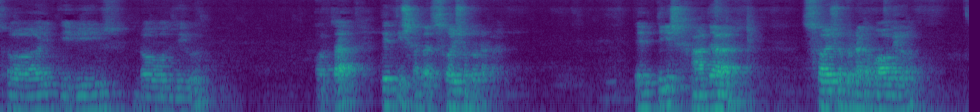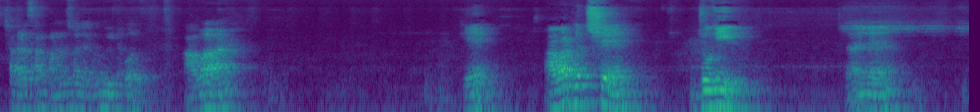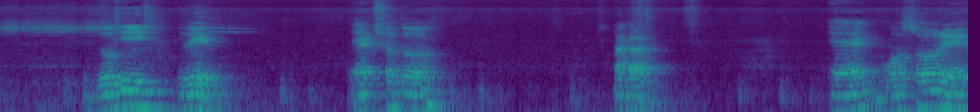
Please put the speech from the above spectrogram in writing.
ছয়ত্রিশ ডবল জিরো অর্থাৎ তেত্রিশ হাজার ছয়শত টাকা। তেত্রিশ হাজার টাকা পাওয়া গেল। সাত ছয় হাজার দুই ডবল আবার কে? আবার হচ্ছে জহির। তাহলে জহিরের একশত টাকা এক বছরের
